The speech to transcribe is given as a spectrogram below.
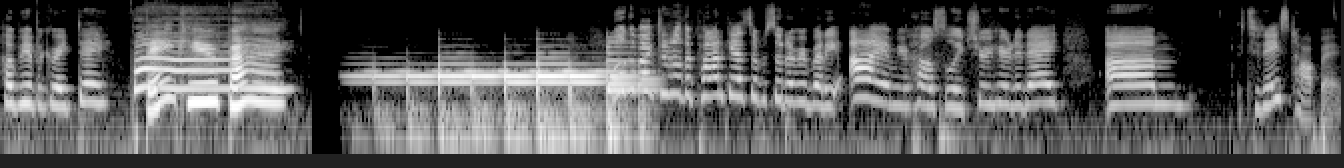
Hope you have a great day. Bye. thank you bye Welcome back to another podcast episode, everybody. I am your host, Lee Trieu, here today. Um, today's topic.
